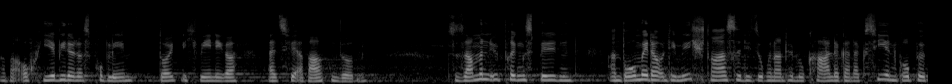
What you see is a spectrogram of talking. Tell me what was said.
aber auch hier wieder das Problem, deutlich weniger, als wir erwarten würden. Zusammen übrigens bilden Andromeda und die Milchstraße die sogenannte lokale Galaxiengruppe,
